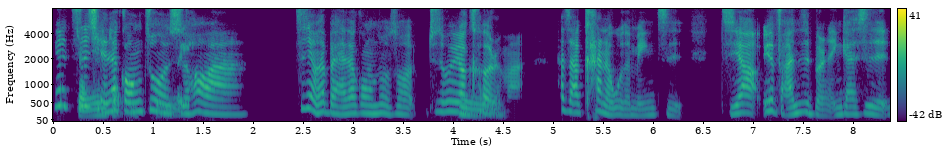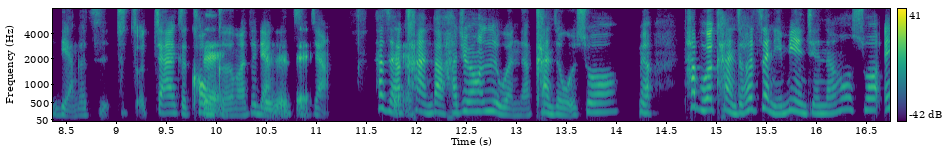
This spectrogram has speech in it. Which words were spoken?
因为之前在工作的时候啊，之前我在北海道工作的时候，就是会遇到客人嘛，他只要看了我的名字，只要因为反正日本人应该是两个字，就加一个空格嘛，这两个字这样。他只要看到，他就用日文的看着我说：“没有。”他不会看着，他在你面前，然后说：“哎，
